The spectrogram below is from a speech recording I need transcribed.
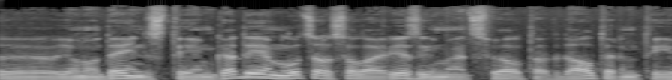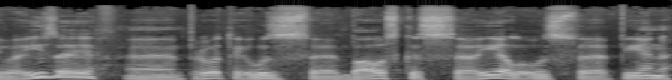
jau no 90. gadiem Lucavas salā ir iezīmēts vēl tāda alternatīva izeja, proti uz Bauskas ielu, uz piena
